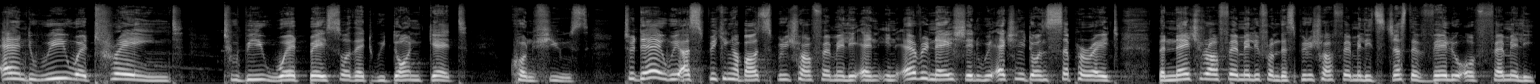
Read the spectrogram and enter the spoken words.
and we were trained to be word based so that we don't get confused. Today, we are speaking about spiritual family, and in every nation, we actually don't separate the natural family from the spiritual family. It's just the value of family.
